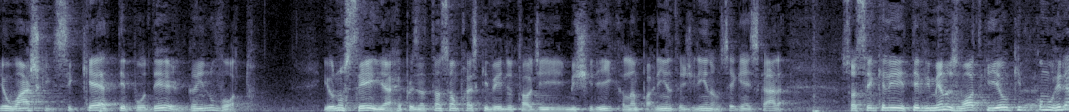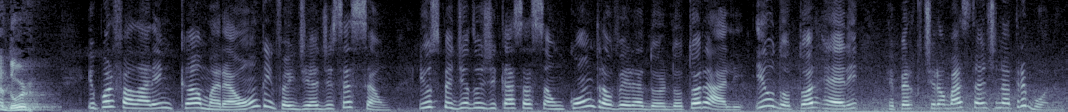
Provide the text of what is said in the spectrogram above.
Eu acho que se quer ter poder, ganhe no voto. Eu não sei, a representação parece que veio do tal de mexerica, lamparina, tangerina, não sei quem é esse cara. Só sei que ele teve menos votos que eu que, como vereador. E por falar em Câmara, ontem foi dia de sessão. E os pedidos de cassação contra o vereador Dr. Ali e o Dr. Harry repercutiram bastante na tribuna.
